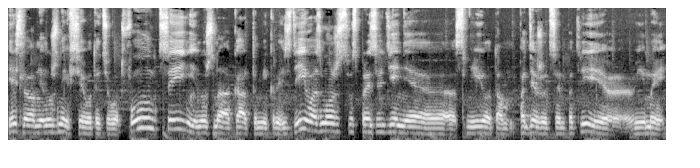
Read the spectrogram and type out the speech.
Если вам не нужны все вот эти вот функции, не нужна карта microSD, возможность воспроизведения э, с нее там поддерживается MP3, VMA, э,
